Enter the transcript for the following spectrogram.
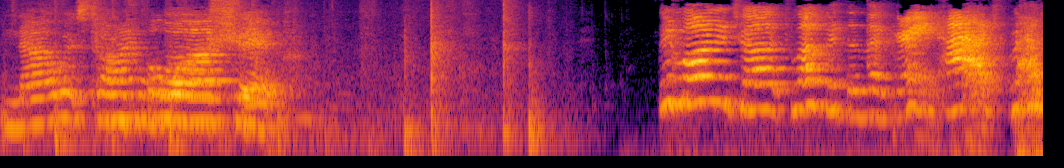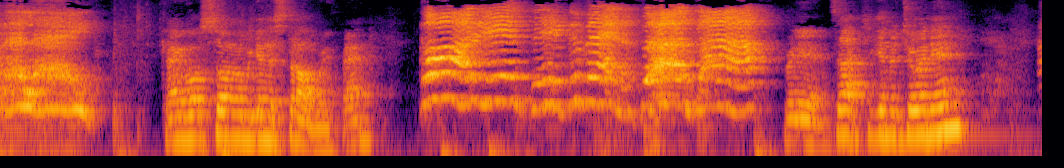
Now it's time for worship. Good morning, church. Welcome to the Great House family. Okay, what song are we going to start with, Ben? God is bigger than a burger. Brilliant. Zach, you going to join in? Uh,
